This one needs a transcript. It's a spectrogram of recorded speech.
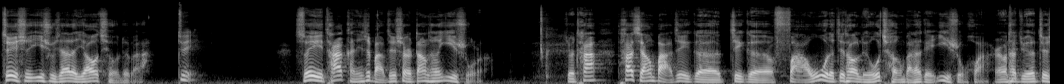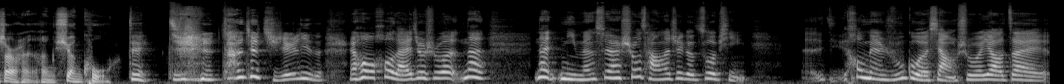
这是艺术家的要求，对吧？对，所以他肯定是把这事儿当成艺术了，就是他他想把这个这个法务的这套流程把它给艺术化，然后他觉得这事儿很很炫酷。对，就是他就举这个例子，然后后来就说，那那你们虽然收藏了这个作品，呃，后面如果想说要再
